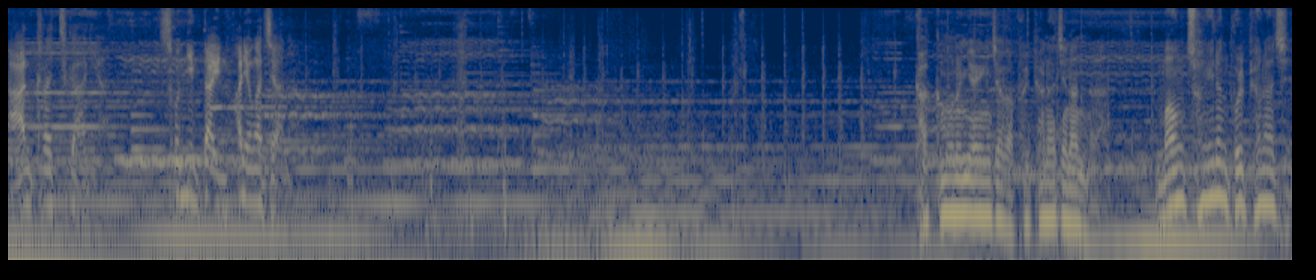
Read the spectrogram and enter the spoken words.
안크라이트가 아니야. 손님 따윈 환영하지 않아. 가끔 오는 여행자가 불편하진 않나. 멍청이는 불편하지.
